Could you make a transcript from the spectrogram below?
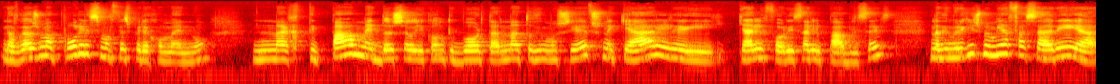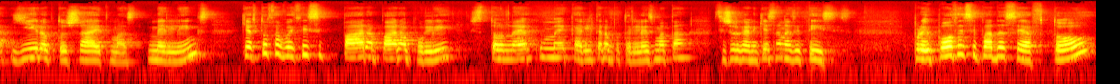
να βγάζουμε από όλες τις μορφές περιεχομένου, να χτυπάμε εντός εισαγωγικών την πόρτα, να το δημοσιεύσουν και άλλοι, και άλλοι φορείς, άλλοι publishers, να δημιουργήσουμε μια φασαρία γύρω από το site μας με links και αυτό θα βοηθήσει πάρα πάρα πολύ στο να έχουμε καλύτερα αποτελέσματα στις οργανικές αναζητήσεις. Προϋπόθεση πάντα σε αυτό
